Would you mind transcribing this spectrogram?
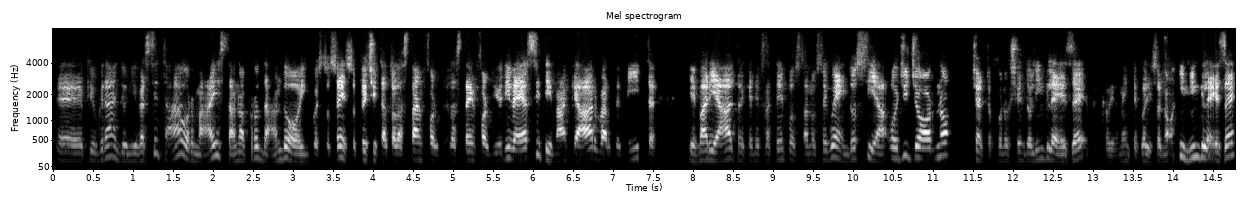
eh, più grandi università ormai stanno approdando in questo senso. Tu hai citato la Stanford, la Stanford University, ma anche Harvard, MIT e varie altre che nel frattempo stanno seguendo, ossia oggigiorno, certo conoscendo l'inglese, perché ovviamente quelli sono in inglese,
